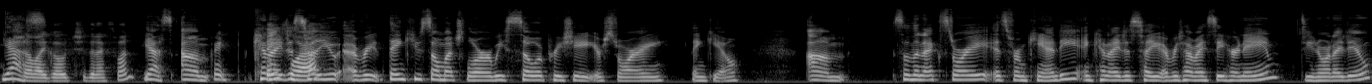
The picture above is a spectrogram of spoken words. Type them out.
Yes. shall I go to the next one? Yes. Um Great. Can I just Laura. tell you every thank you so much, Laura. We so appreciate your story. Thank you. Um so the next story is from Candy, and can I just tell you every time I see her name, do you know what I do?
